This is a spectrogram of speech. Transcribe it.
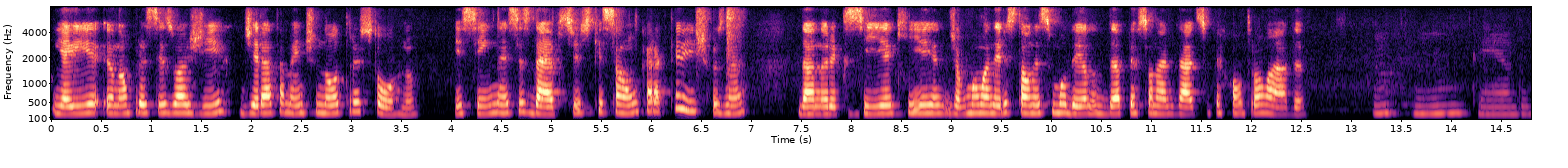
E aí eu não preciso agir diretamente no transtorno, e sim nesses déficits que são característicos, né? da anorexia que de alguma maneira estão nesse modelo da personalidade supercontrolada. Uhum, entendo.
